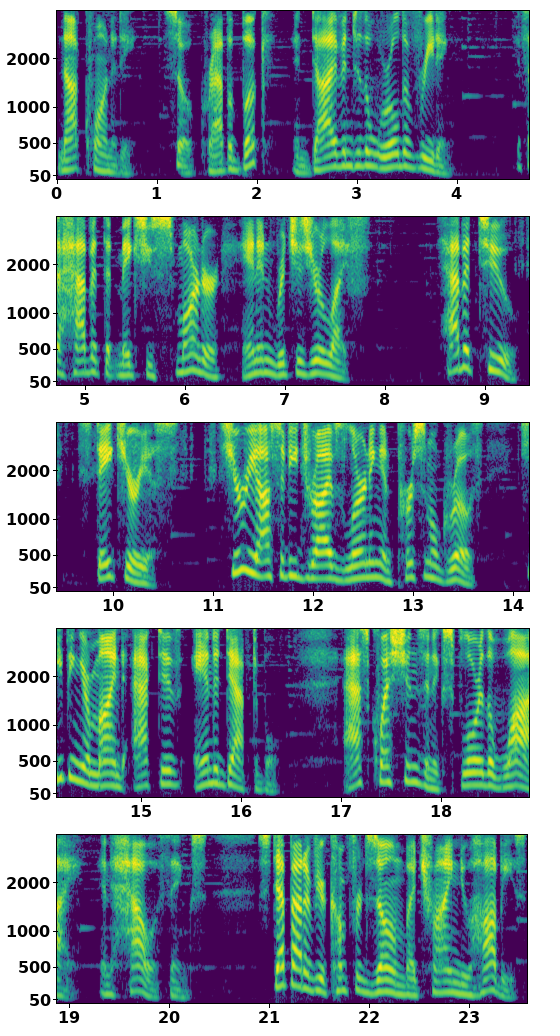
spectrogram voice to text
not quantity. So grab a book and dive into the world of reading. It's a habit that makes you smarter and enriches your life. Habit 2 Stay curious. Curiosity drives learning and personal growth, keeping your mind active and adaptable. Ask questions and explore the why and how of things. Step out of your comfort zone by trying new hobbies,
